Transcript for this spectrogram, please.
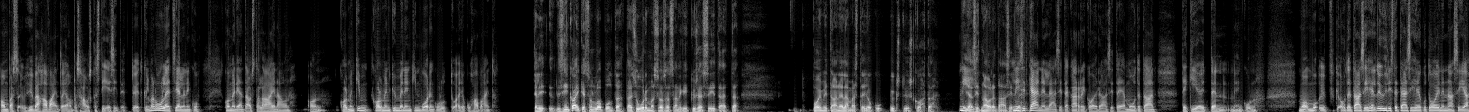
onpas hyvä havainto ja onpas hauskasti esitetty. Että kyllä mä luulen, että siellä niin kuin komedian taustalla aina on, on 30 vuoden kuluttua joku havainto. Eli siinä kaikessa on lopulta, tai suurimmassa osassa ainakin kyse siitä, että poimitaan elämästä joku yksityiskohta niin. ja sitten nauretaan sille. Niin, sitten käännellään sitä, karrikoidaan sitä ja muutetaan tekijöiden niin kuin, otetaan siihen, yhdistetään siihen joku toinen asia,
